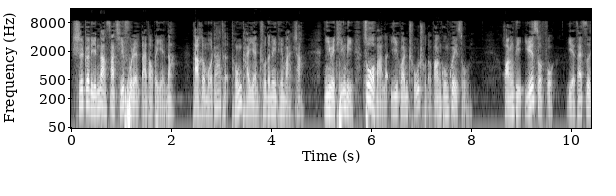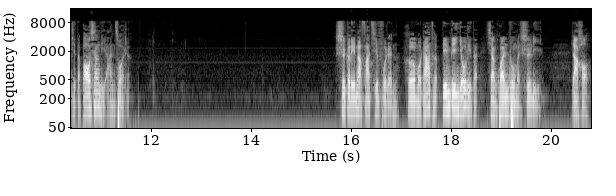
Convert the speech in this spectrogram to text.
施格林纳萨奇夫人来到维也纳，她和莫扎特同台演出的那天晚上，音乐厅里坐满了衣冠楚楚的王公贵族，皇帝约瑟夫也在自己的包厢里安坐着。施格林纳萨奇夫人和莫扎特彬彬有礼的向观众们施礼，然后，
